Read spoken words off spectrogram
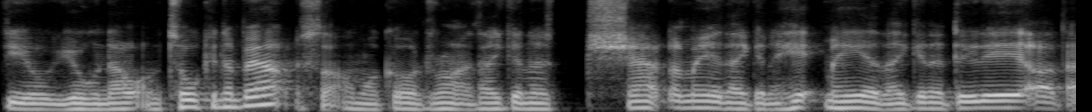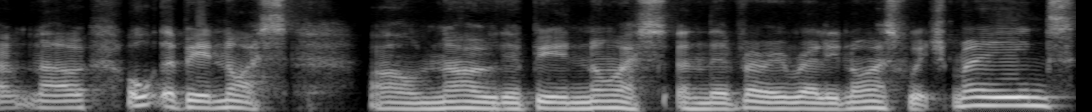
you'll you'll know what I'm talking about. It's like, oh my God, right, are they gonna shout at me? Are they gonna hit me? Are they gonna do this? I don't know. Oh, they're being nice. Oh no, they're being nice, and they're very rarely nice, which means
